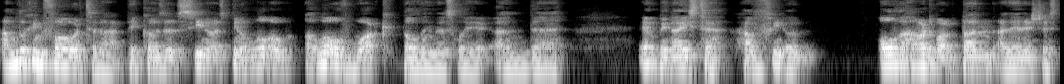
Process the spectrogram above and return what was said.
I'm looking forward to that because it's, you know, it's been a lot of, a lot of work building this layout and uh, it'll be nice to have, you know, all the hard work done and then it's just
